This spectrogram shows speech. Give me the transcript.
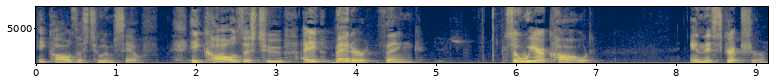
He calls us to himself. He calls us to a better thing. So we are called in this scripture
